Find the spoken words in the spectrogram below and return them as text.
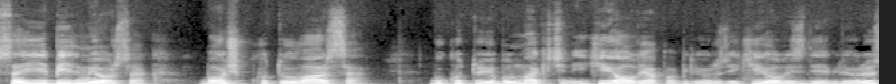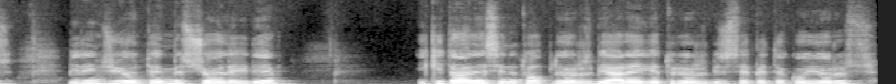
sayıyı bilmiyorsak boş kutu varsa bu kutuyu bulmak için iki yol yapabiliyoruz. iki yol izleyebiliyoruz. Birinci yöntemimiz şöyleydi. İki tanesini topluyoruz, bir araya getiriyoruz, bir sepete koyuyoruz.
